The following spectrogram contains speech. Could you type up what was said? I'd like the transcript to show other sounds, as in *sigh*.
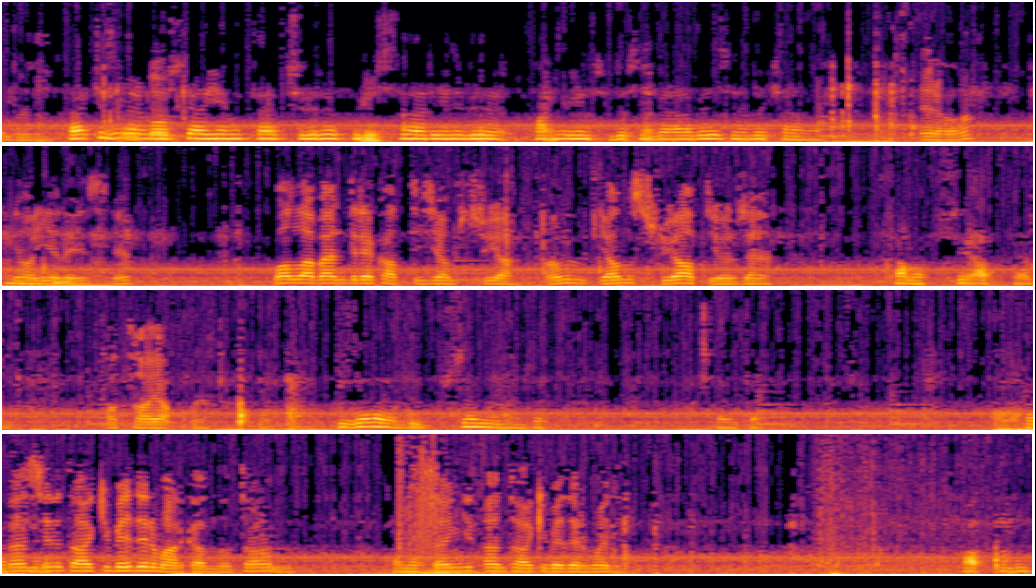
Oha. merhaba Özker Yemek takipçileri bugün sizler yeni bir Hunger Games videosuna beraberiz. Yanımda Kenan var. Merhaba. Yan yanayız yine. Vallahi ben direkt atlayacağım suya. Ama yalnız suya atlıyoruz he. Tamam suya atlayalım. Hata yapma. Güzel abi, güzel bölümde. Evet. Ben seni takip ederim arkandan tamam mı? Tamam, Sen git ben takip ederim hadi. Atladım.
